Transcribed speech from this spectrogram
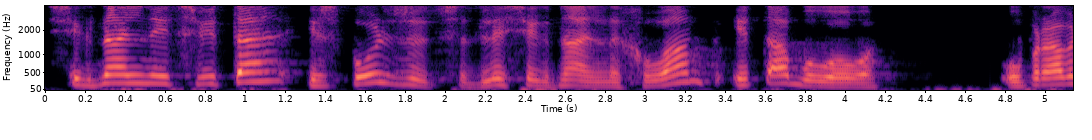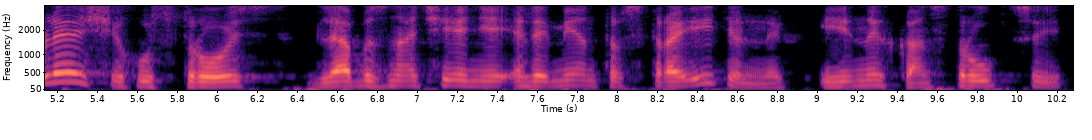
Сигнальные цвета используются для сигнальных ламп и табло, управляющих устройств для обозначения элементов строительных и иных конструкций,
